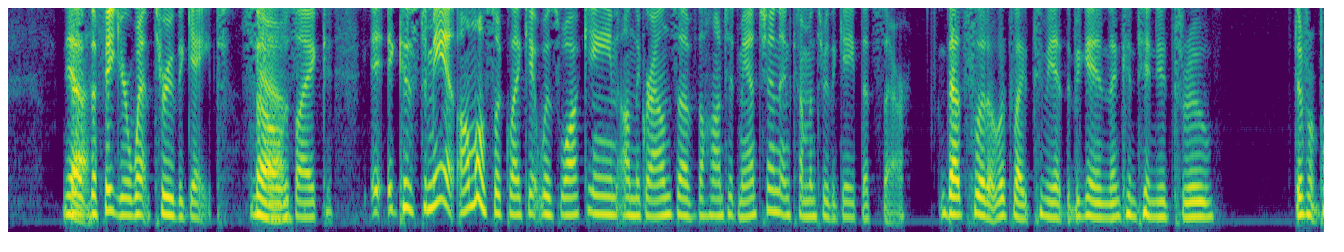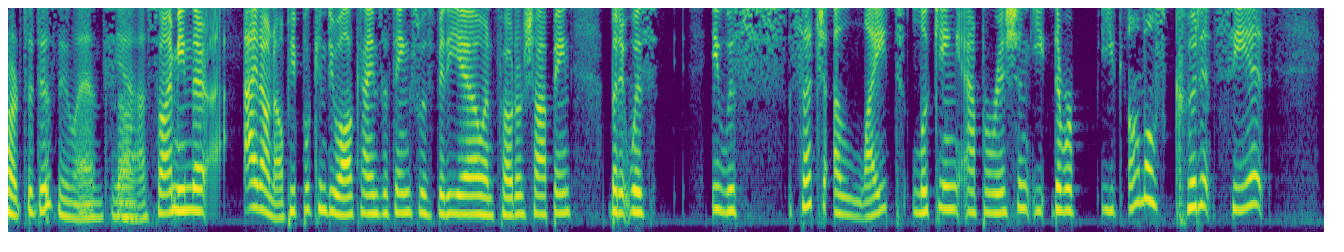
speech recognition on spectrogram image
Yeah. The, the figure went through the gate. So Yeah. it was like, because to me, it almost looked like it was walking on the grounds of the haunted mansion and coming through the gate that's there. That's what it looked like to me at the beginning, then continued through different parts of Disneyland. So. Yeah. So I mean, there. I don't know. People can do all kinds of things with video and photoshopping, but it was it was such a light looking apparition. You, there were you almost couldn't see it.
